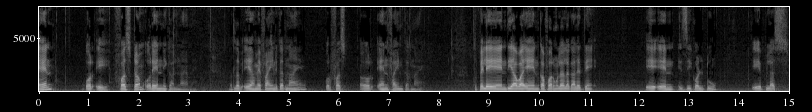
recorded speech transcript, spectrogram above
N और ए, फ़र्स्ट टर्म और एन निकालना है हमें। मतलब ए हमें फाइंड करना है और फ़र्स्ट, और एन फाइंड करना है। तो पहले एन दिया हुआ एन का फॉर्मूला लगा लेते हैं। A N is equal to A plus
